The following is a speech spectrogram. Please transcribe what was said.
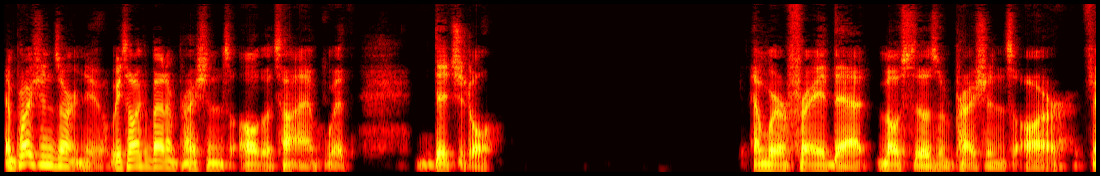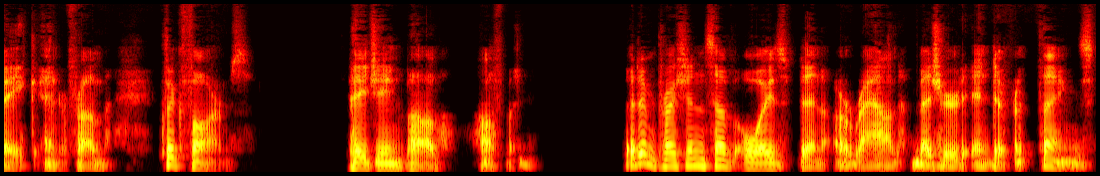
impressions aren't new. We talk about impressions all the time with digital. And we're afraid that most of those impressions are fake and from click farms, paging Bob Hoffman. But impressions have always been around, measured in different things.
